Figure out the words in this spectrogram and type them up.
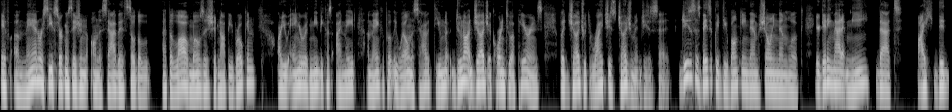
If a man receives circumcision on the Sabbath, so the that the law of Moses should not be broken, are you angry with me because I made a man completely well in the Sabbath? Do, you do not judge according to appearance, but judge with righteous judgment, Jesus said. Jesus is basically debunking them, showing them, look, you're getting mad at me that I did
